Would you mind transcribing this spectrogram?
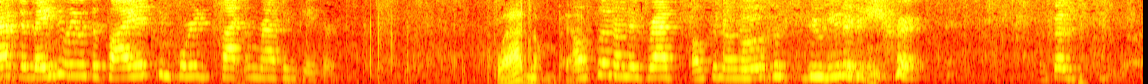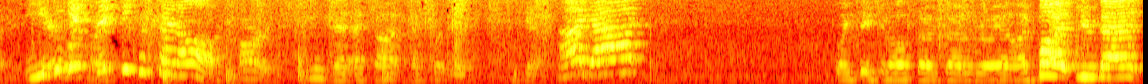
Wrapped amazingly with the finest imported platinum wrapping paper. Platinum paper. Also known as wrap, also known as this newspaper. newspaper. You can get 60% off. a card that I thought I put with the gift. I got. PlayStation All Stars Battle Royale. I bought you that.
